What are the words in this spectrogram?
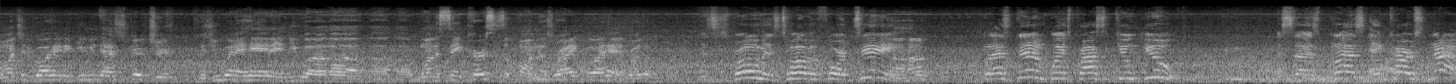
I want you to go ahead and give me that scripture because you went ahead and you uh, uh, uh, want to send curses upon us, right? Go ahead, brother. This is Romans 12 and 14. Uh-huh. Bless them which prosecute you. It says, bless and curse not.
